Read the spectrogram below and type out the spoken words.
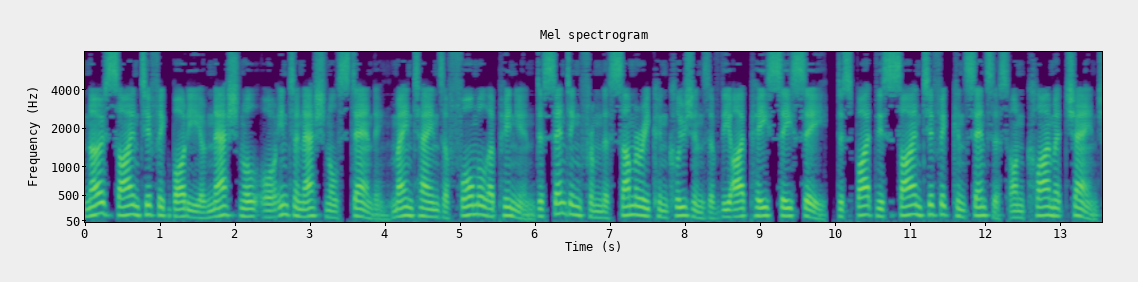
No scientific body of national or international standing maintains a formal opinion dissenting from the summary conclusions of the IPCC. Despite this scientific consensus on climate change,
